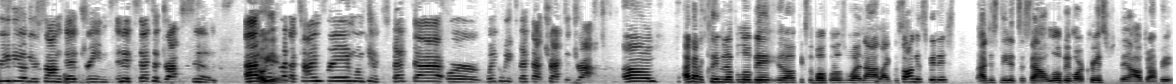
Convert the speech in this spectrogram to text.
preview of your song Dead Dreams, and it's set to drop soon. Uh, Oh, can yeah. like a time frame when we can expect that, or when can we expect that track to drop? Um, I gotta clean it up a little bit, you know, fix the vocals, whatnot. Like the song is finished. I just need it to sound a little bit more crisp. Then I'll drop it.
